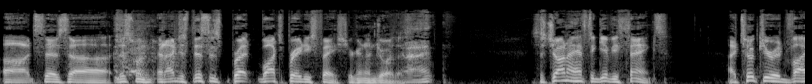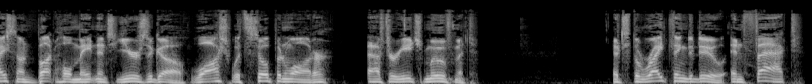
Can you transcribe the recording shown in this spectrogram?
Uh, it says uh, this one, and I just this is Brett. Watch Brady's face. You're going to enjoy this. All right. It says John, I have to give you thanks. I took your advice on butthole maintenance years ago. Wash with soap and water after each movement. It's the right thing to do. In fact,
